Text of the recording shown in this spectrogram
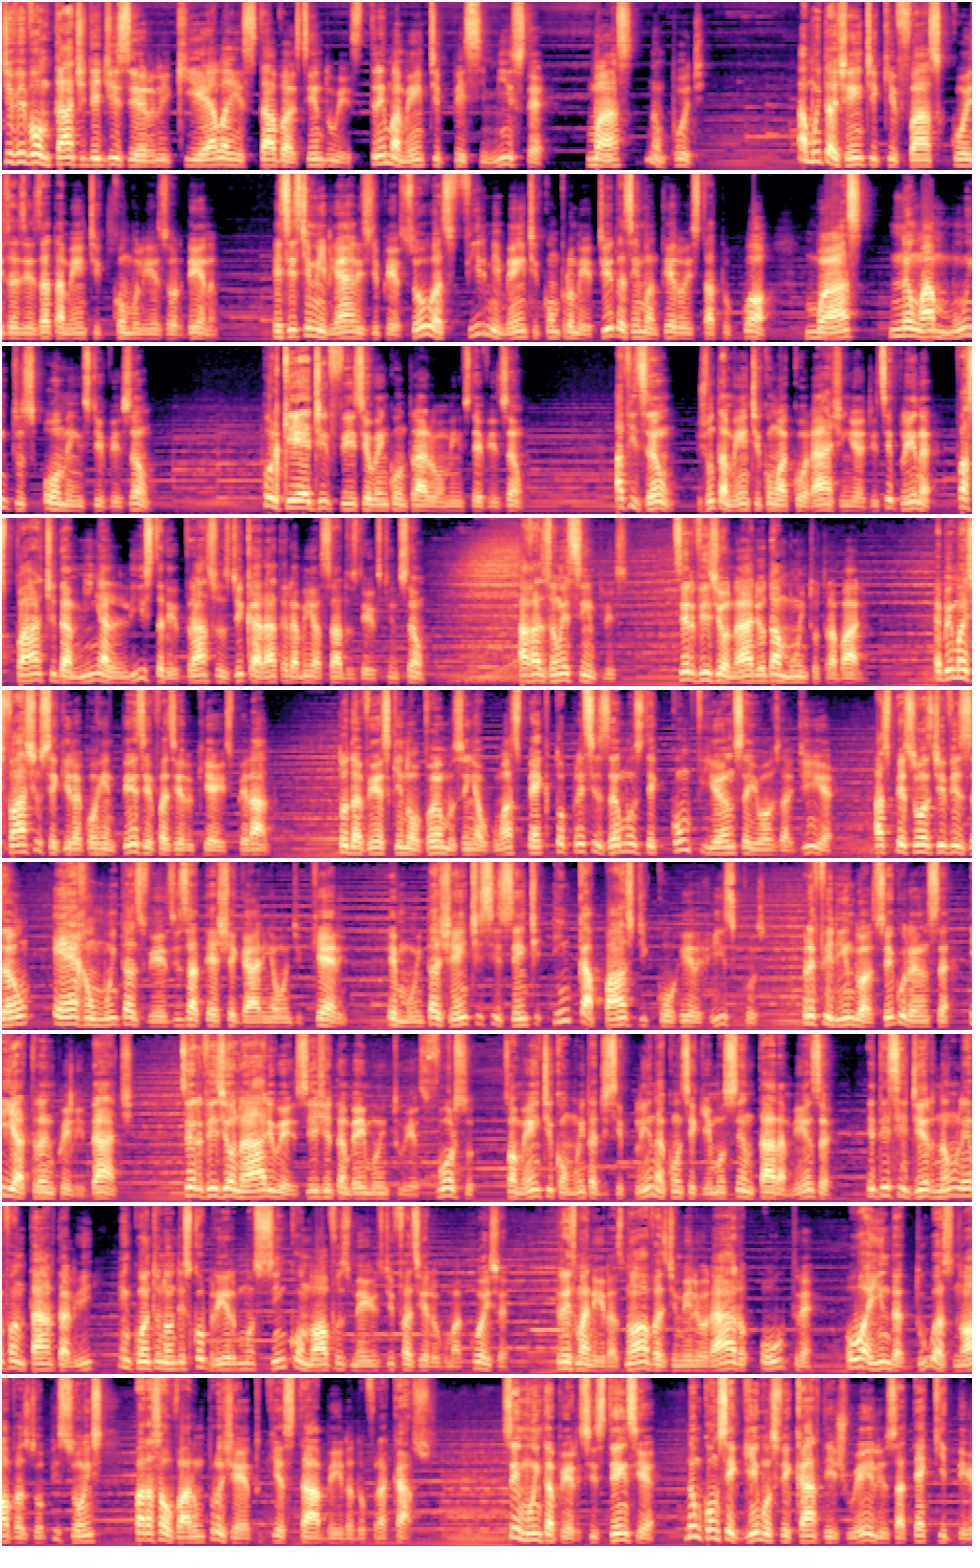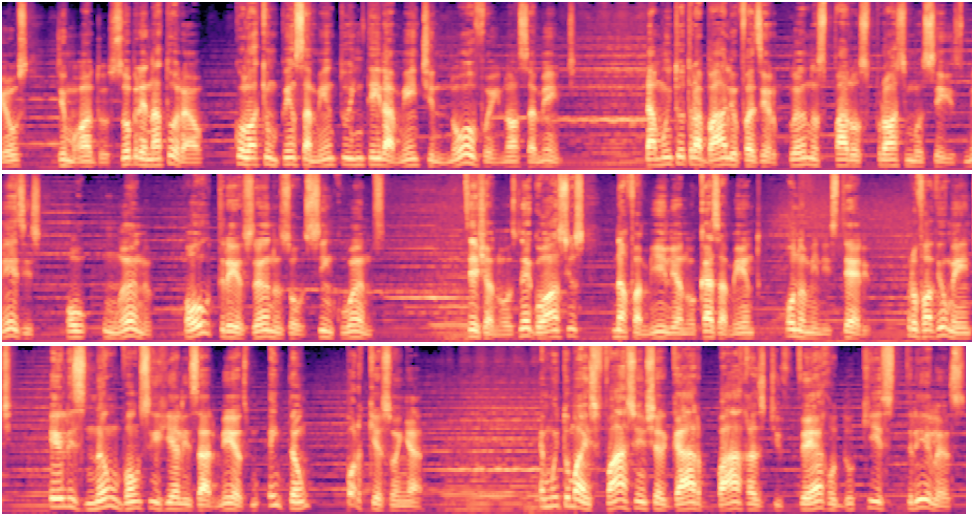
Tive vontade de dizer-lhe que ela estava sendo extremamente pessimista, mas não pude. Há muita gente que faz coisas exatamente como lhes ordenam Existem milhares de pessoas firmemente comprometidas em manter o status quo, mas não há muitos homens de visão. Porque é difícil encontrar homens de visão. A visão, juntamente com a coragem e a disciplina, faz parte da minha lista de traços de caráter ameaçados de extinção. A razão é simples: ser visionário dá muito trabalho. É bem mais fácil seguir a correnteza e fazer o que é esperado. Toda vez que inovamos em algum aspecto, precisamos de confiança e ousadia. As pessoas de visão erram muitas vezes até chegarem aonde querem, e muita gente se sente incapaz de correr riscos, preferindo a segurança e a tranquilidade. Ser visionário exige também muito esforço. Somente com muita disciplina conseguimos sentar à mesa e decidir não levantar dali enquanto não descobrirmos cinco novos meios de fazer alguma coisa, três maneiras novas de melhorar outra, ou ainda duas novas opções para salvar um projeto que está à beira do fracasso. Sem muita persistência, não conseguimos ficar de joelhos até que Deus, de modo sobrenatural, coloque um pensamento inteiramente novo em nossa mente. Dá muito trabalho fazer planos para os próximos seis meses ou um ano, ou três anos ou cinco anos, seja nos negócios, na família, no casamento ou no ministério. Provavelmente, eles não vão se realizar mesmo, então, por que sonhar? É muito mais fácil enxergar barras de ferro do que estrelas.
